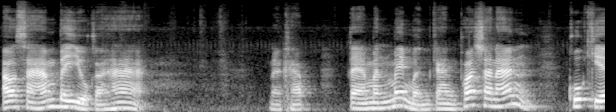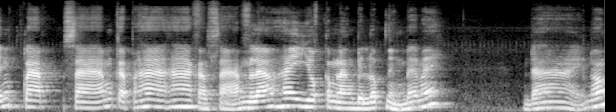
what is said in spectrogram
เอา 3 ไปอยู่กับ 5 นะครับ แต่มันไม่เหมือนกัน เพราะฉะนั้นครูเขียนกลับ 3 กับ 5 5 กับ 3 แล้วให้ยกกำลังเป็นลบ 1 ได้ไหม ได้ น้อง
